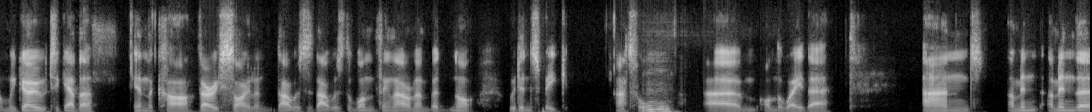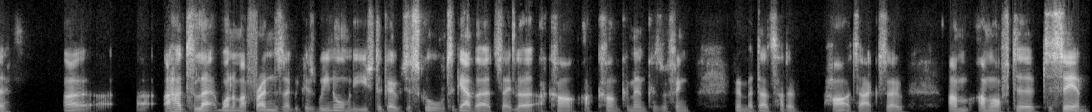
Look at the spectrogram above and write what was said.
and we go together in the car, very silent. That was that was the one thing that I remembered. Not we didn't speak at all Mm. um, on the way there, and I'm in I'm in the. Uh, I- I had to let one of my friends know because we normally used to go to school together. I'd say, look, I can't I can't come in because I think I think my dad's had a heart attack, so I'm I'm off to to see him.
